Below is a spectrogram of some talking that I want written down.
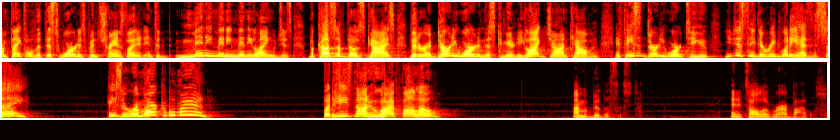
I'm thankful that this word has been translated into many, many, many languages because of those guys that are a dirty word in this community, like John Calvin. If he's a dirty word to you, you just need to read what he has to say. He's a remarkable man. But he's not who I follow. I'm a biblicist and it's all over our Bibles.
